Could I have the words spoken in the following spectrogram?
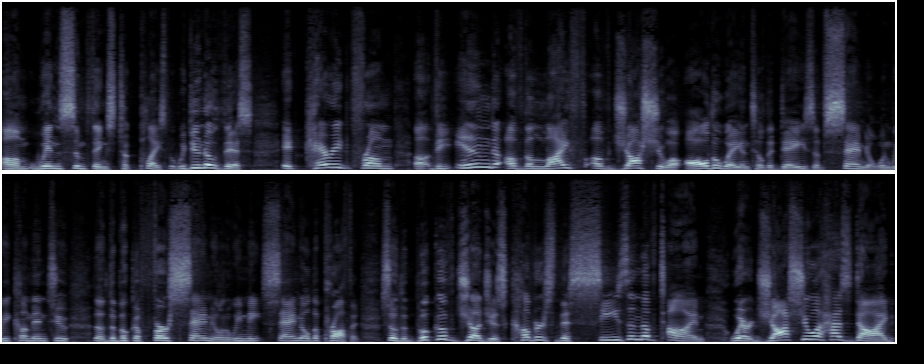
um, when some things took place. But we do know this it carried from uh, the end of the life of Joshua all the way until the days of Samuel, when we come into the, the book of First Samuel and we meet Samuel the prophet. So the book of Judges covers this season of time where Joshua has died,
